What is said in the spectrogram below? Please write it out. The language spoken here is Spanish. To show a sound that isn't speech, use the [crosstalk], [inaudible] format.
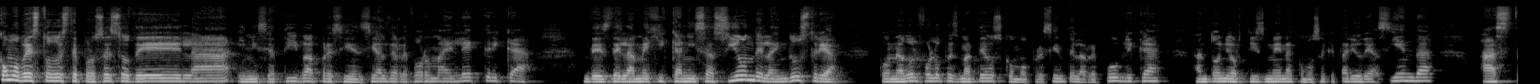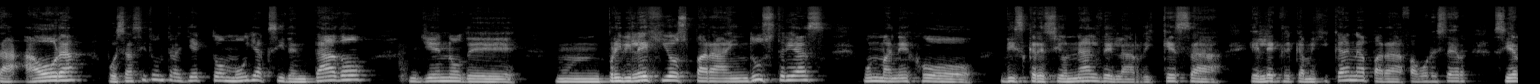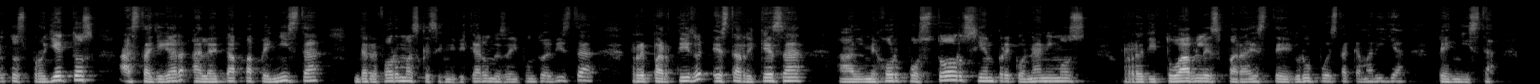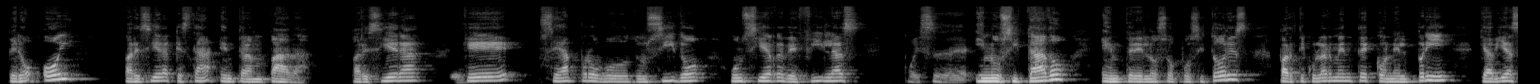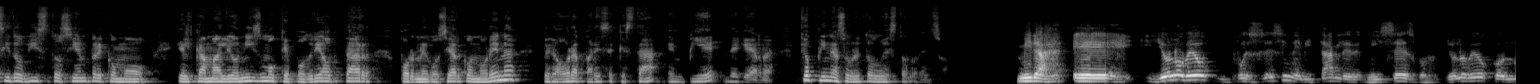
¿Cómo ves todo este proceso de la iniciativa presidencial de reforma eléctrica desde la mexicanización de la industria con Adolfo López Mateos como presidente de la República, Antonio Ortiz Mena como secretario de Hacienda, hasta ahora, pues ha sido un trayecto muy accidentado, lleno de mm, privilegios para industrias, un manejo discrecional de la riqueza eléctrica mexicana para favorecer ciertos proyectos hasta llegar a la etapa peñista de reformas que significaron desde mi punto de vista repartir esta riqueza al mejor postor, siempre con ánimos redituables para este grupo, esta camarilla peñista. Pero hoy pareciera que está entrampada, pareciera que se ha producido un cierre de filas pues eh, inusitado entre los opositores, particularmente con el PRI, que había sido visto siempre como el camaleonismo que podría optar por negociar con Morena, pero ahora parece que está en pie de guerra. ¿Qué opinas sobre todo esto, Lorenzo? Mira, eh, yo lo veo, pues es inevitable mi sesgo, yo lo veo con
